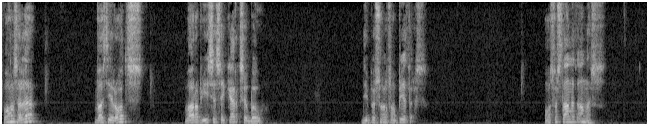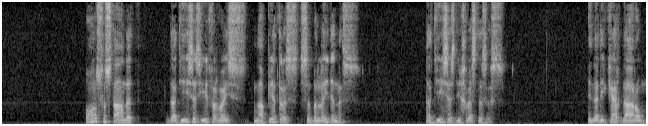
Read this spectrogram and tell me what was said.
Volgens hulle was die rots waarop Jesus sy kerk sou bou die persoon van Petrus. Ons verstaan dit anders. Ons verstaan dit dat Jesus hier verwys na Petrus se belydenis dat Jesus die Christus is. En dat die kerk daarom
